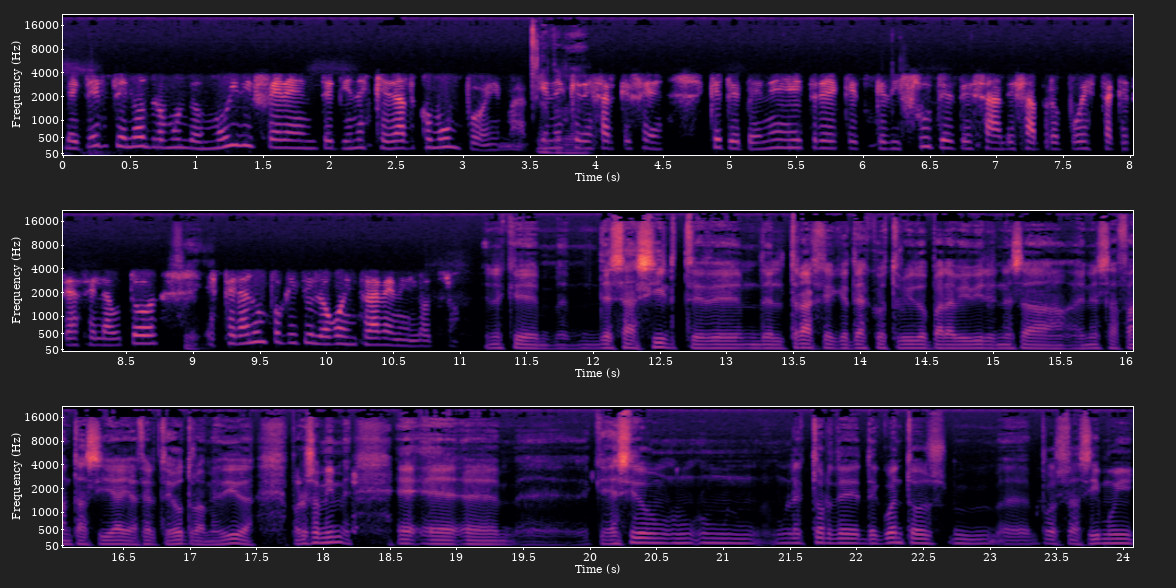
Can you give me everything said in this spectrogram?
meterte en otro mundo muy diferente tienes que dar como un poema, tienes que dejar que se que te penetre, que, disfrutes de esa de esa propuesta que te hace el autor, esperar un poquito y luego entrar en el otro. Tienes que desasirte del traje que te has construido para vivir en esa en esa fantasía y hacerte otro a medida. Por eso a mí eh, eh, eh que ha sido un, lector de, cuentos, mm, eh, pues así muy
